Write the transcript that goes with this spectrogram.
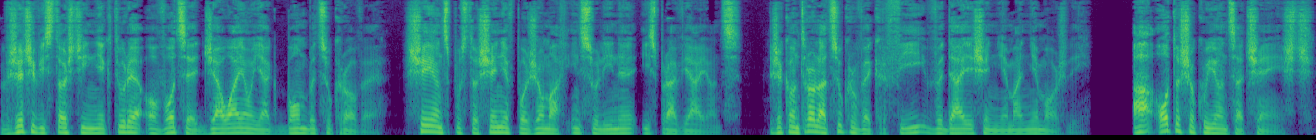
W rzeczywistości niektóre owoce działają jak bomby cukrowe, siejąc pustoszenie w poziomach insuliny i sprawiając, że kontrola cukru we krwi wydaje się niemal niemożliwa. A oto szokująca część.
